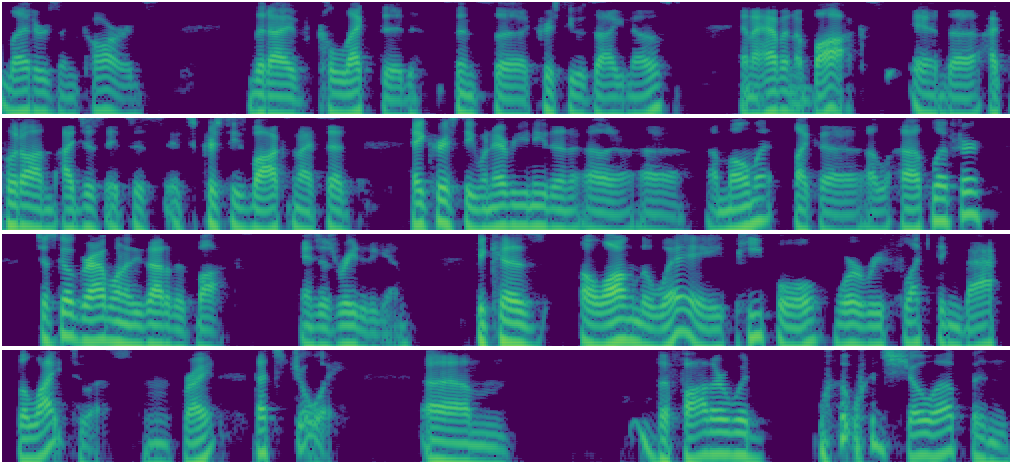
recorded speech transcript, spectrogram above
letters and cards that I've collected since uh, Christy was diagnosed, and I have it in a box. And uh, I put on, I just, it's just, it's Christy's box, and I said, "Hey, Christy, whenever you need a a, a, moment like a, a uplifter, just go grab one of these out of this box and just read it again." Because along the way, people were reflecting back the light to us. Hmm. Right? That's joy. Um, the Father would would show up and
